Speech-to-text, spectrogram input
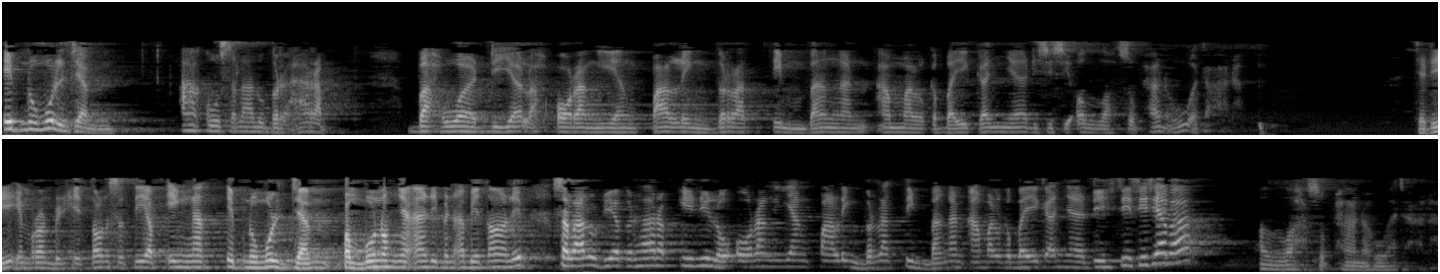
Ibnu Muljam. Aku selalu berharap bahwa dialah orang yang paling berat timbangan amal kebaikannya di sisi Allah Subhanahu wa taala. Jadi Imran bin Hitton setiap ingat Ibnu Muljam, pembunuhnya Ali bin Abi Thalib, selalu dia berharap ini loh orang yang paling berat timbangan amal kebaikannya di sisi siapa? Allah Subhanahu wa taala.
